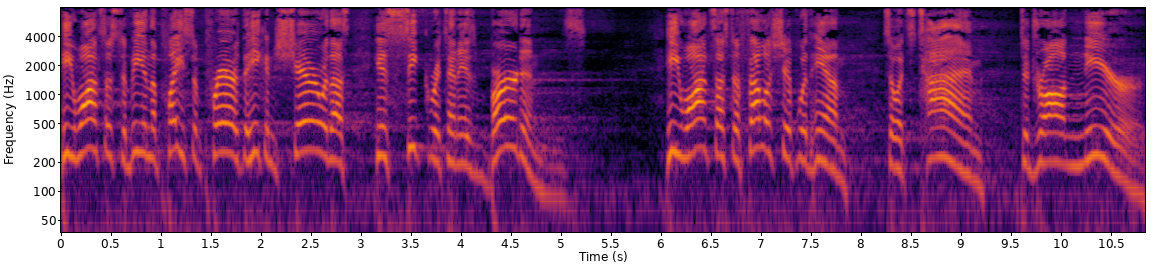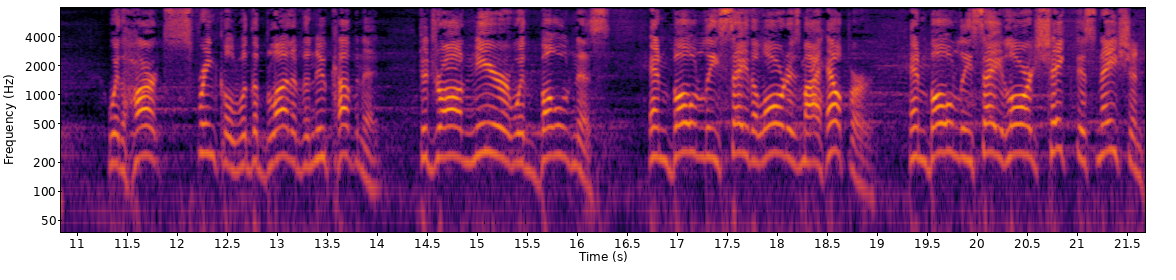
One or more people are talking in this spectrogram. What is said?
He wants us to be in the place of prayer that He can share with us His secrets and His burdens. He wants us to fellowship with Him. So it's time to draw near with hearts sprinkled with the blood of the new covenant, to draw near with boldness and boldly say, The Lord is my helper. And boldly say, Lord, shake this nation,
